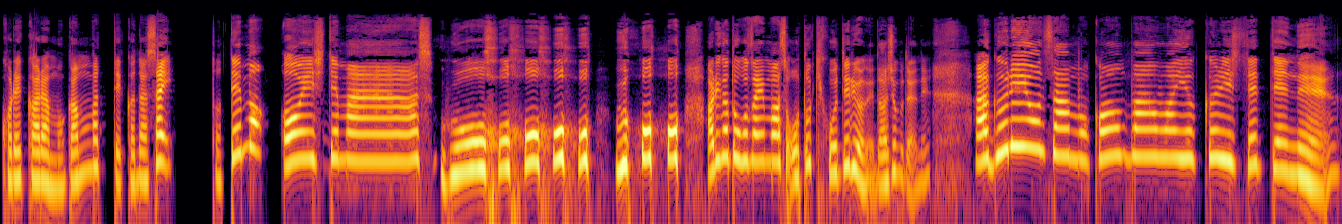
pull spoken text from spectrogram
これからも頑張ってください。とても応援してます。うおほほほほ、うほほ。ありがとうございます。音聞こえてるよね。大丈夫だよね。あ、グレヨンさんもこんばんは。ゆっくりしててね。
